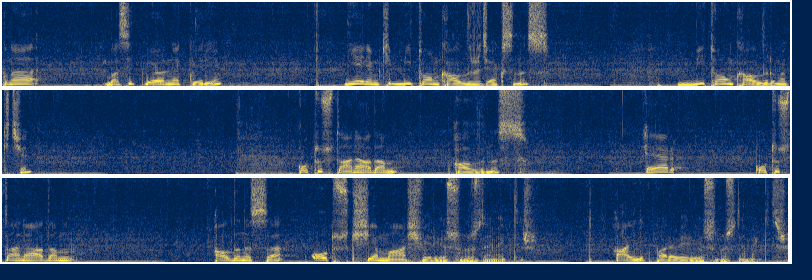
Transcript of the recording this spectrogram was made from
Buna basit bir örnek vereyim. Diyelim ki bir ton kaldıracaksınız. Bir ton kaldırmak için 30 tane adam aldınız. Eğer 30 tane adam aldınızsa 30 kişiye maaş veriyorsunuz demektir. Aylık para veriyorsunuz demektir.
